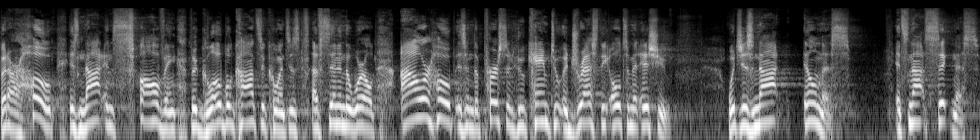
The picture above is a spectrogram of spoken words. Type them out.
but our hope is not in solving the global consequences of sin in the world. Our hope is in the person who came to address the ultimate issue, which is not illness, it's not sickness.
